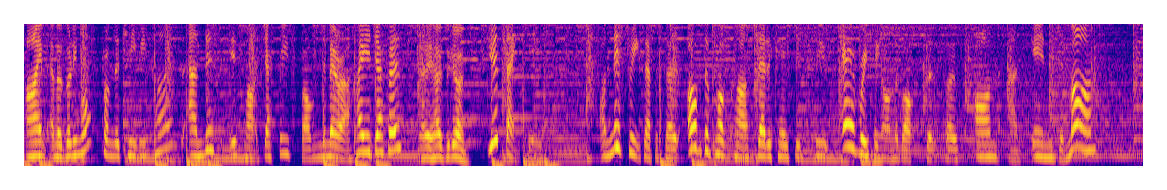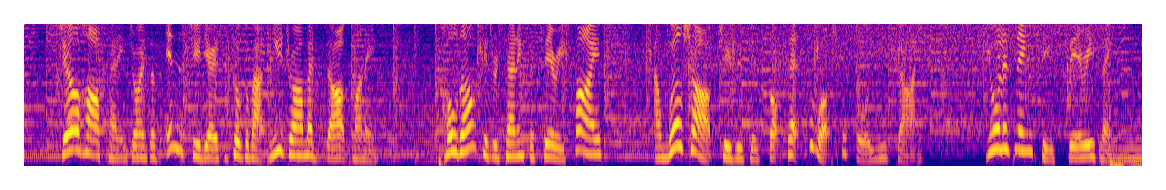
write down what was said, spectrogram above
I'm Emma Bullimore from the TV Times, and this is Mark Jefferies from The Mirror. Hiya, Jeffers. Hey, how's it going? Good, thank you. On this week's episode of the podcast dedicated to everything on the box that's both on and in demand, Jill Halfpenny joins us in the studio to talk about new drama Dark Money. Poldark is returning for Series 5, and Will Sharpe chooses his box set to watch before you die. You're listening to Series Linked,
